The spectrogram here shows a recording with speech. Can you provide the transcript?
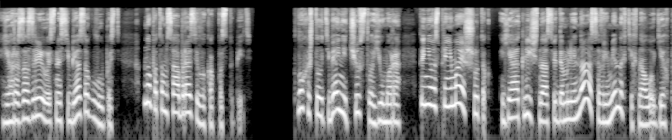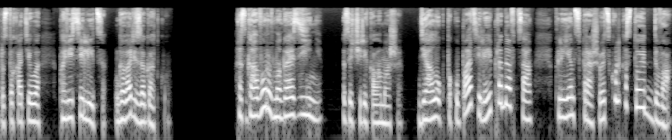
Я разозлилась на себя за глупость, но потом сообразила, как поступить. Плохо, что у тебя нет чувства юмора. Ты не воспринимаешь шуток. Я отлично осведомлена о современных технологиях, просто хотела повеселиться. Говори загадку. Разговор в магазине, зачирикала Маша. Диалог покупателя и продавца. Клиент спрашивает, сколько стоит два.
